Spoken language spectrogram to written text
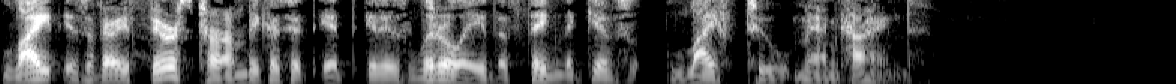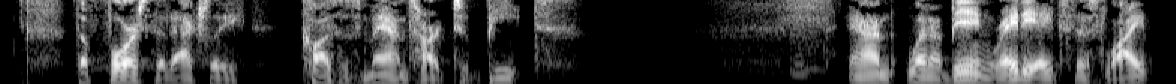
Light is a very fierce term because it, it, it is literally the thing that gives life to mankind. The force that actually causes man's heart to beat. And when a being radiates this light,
